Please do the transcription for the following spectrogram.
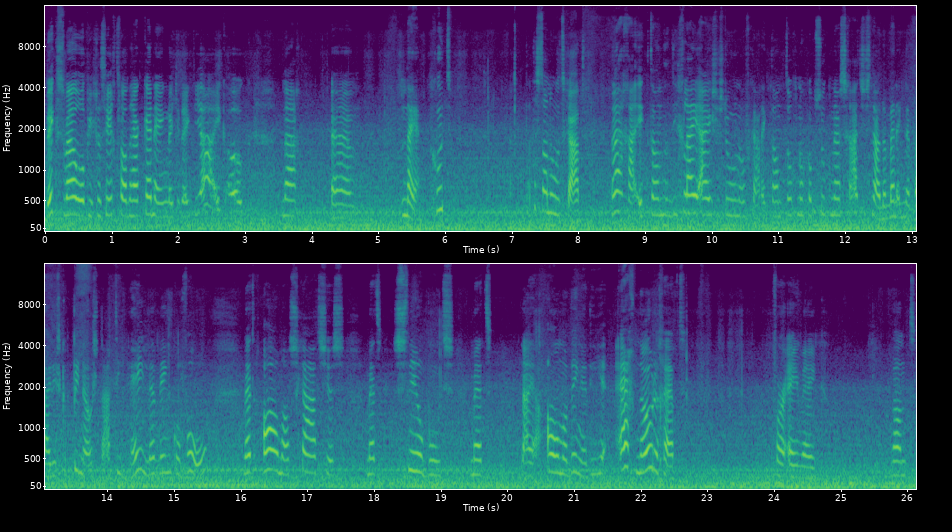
big smile op je gezicht van herkenning. Dat je denkt, ja, ik ook. Maar nou ja, goed. Dat is dan hoe het gaat. Ga ik dan die glijijzers doen of ga ik dan toch nog op zoek naar schaatsjes? Nou, dan ben ik net bij die Scapino. Staat die hele winkel vol met allemaal schaatsjes, met sneeuwboots, met nou ja, allemaal dingen die je echt nodig hebt voor één week. Want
